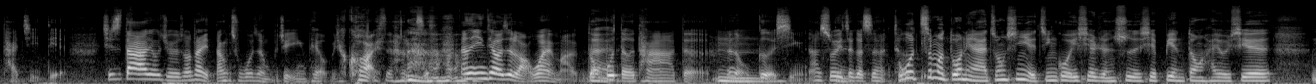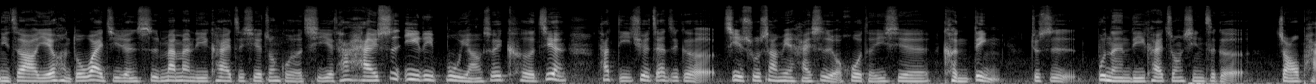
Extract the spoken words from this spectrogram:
台积电。其实大家就觉得说，那你当初为什么不去 Intel 比较快这样子？但是 Intel 是老外嘛，容不得他的那种个性。那所以这个是很。不过这么多年来，中心也经过一些人事的一些变动，还有一些你知道，也有很多外籍人士慢慢离开这些中国的企业，他还是屹立不摇。所以可见，他的确在这个技术上面还是有获得一些肯定，就是不能离开中心这个。招牌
